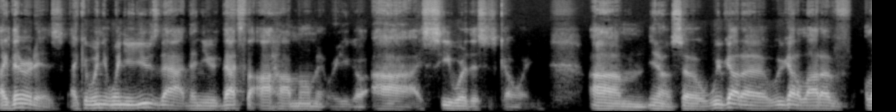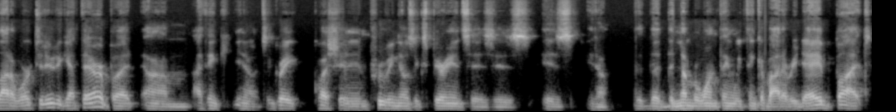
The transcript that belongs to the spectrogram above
Like there it is. Like when you, when you use that, then you, that's the aha moment where you go, ah, I see where this is going. Um, you know, so we've got a, we've got a lot of, a lot of work to do to get there. But um, I think, you know, it's a great question. Improving those experiences is, is, you know, the, the, the number one thing we think about every day, but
